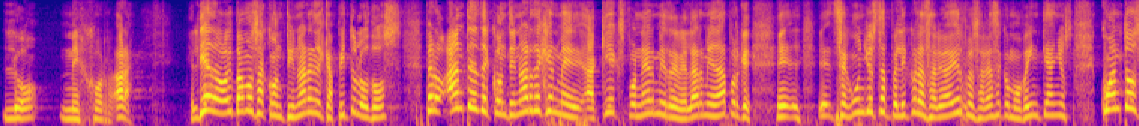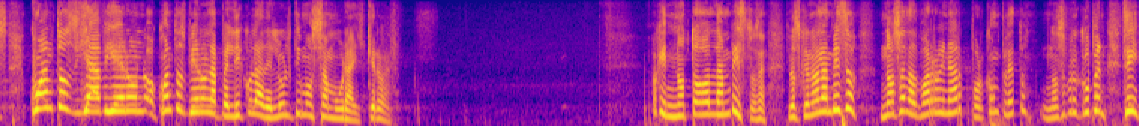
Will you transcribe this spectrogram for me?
lo mejor. Ahora, el día de hoy vamos a continuar en el capítulo 2, pero antes de continuar déjenme aquí exponerme y revelar mi edad, porque eh, eh, según yo esta película salió ayer, pero salió hace como 20 años. ¿Cuántos, ¿Cuántos ya vieron o cuántos vieron la película del último samurái? Quiero ver. Ok, no todos la han visto. O sea, los que no la han visto, no se las voy a arruinar por completo. No se preocupen. Sí,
